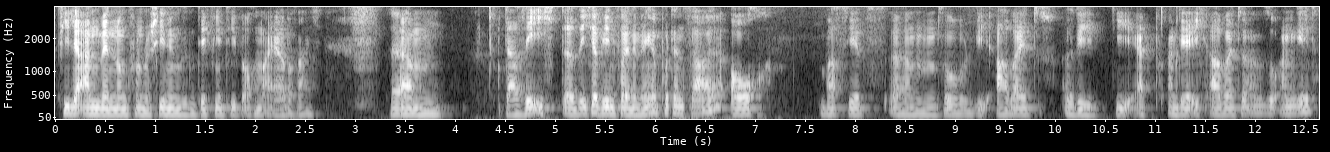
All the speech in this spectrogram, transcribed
viele Anwendungen von Machine Learning sind definitiv auch im AR-Bereich. Ja. Ähm, da sehe ich, da sehe ich auf jeden Fall eine Menge Potenzial, auch was jetzt ähm, so die Arbeit, also die, die App, an der ich arbeite, so angeht.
